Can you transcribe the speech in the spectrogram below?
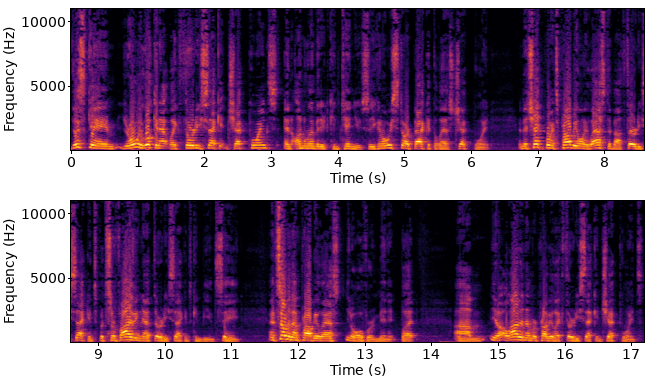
this game, you're only looking at like 30 second checkpoints and unlimited continues. So you can always start back at the last checkpoint. And the checkpoints probably only last about 30 seconds, but surviving that 30 seconds can be insane. And some of them probably last, you know, over a minute. But, um, you know, a lot of them are probably like 30 second checkpoints.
